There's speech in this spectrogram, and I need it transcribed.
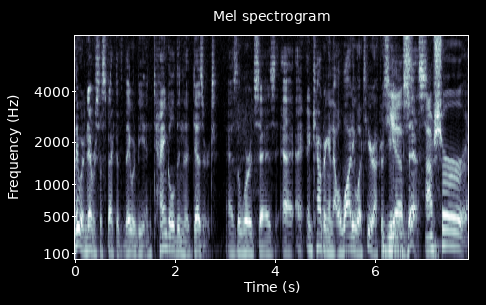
They would have never suspected that they would be entangled in the desert, as the word says, uh, encountering an Wadi Watir after seeing yes, this. I'm sure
